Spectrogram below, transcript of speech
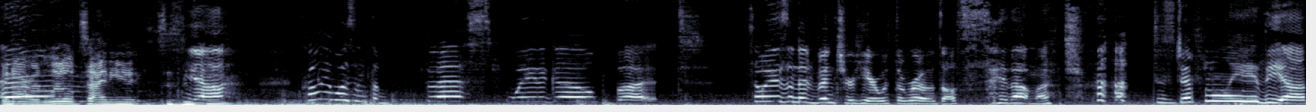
In our little tiny Suzuki. Yeah probably wasn't the best way to go, but it's always an adventure here with the roads, I'll say that much. this is definitely the uh,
